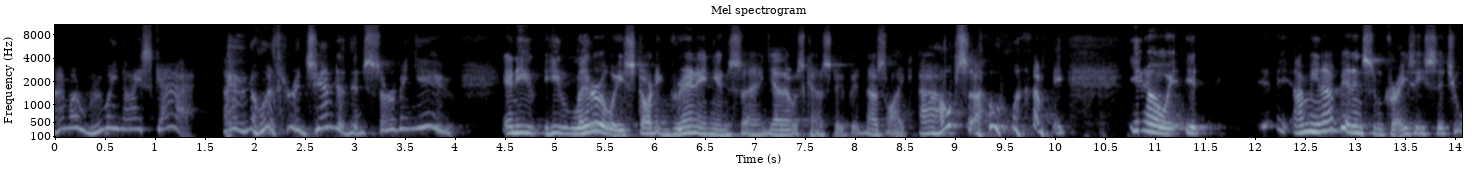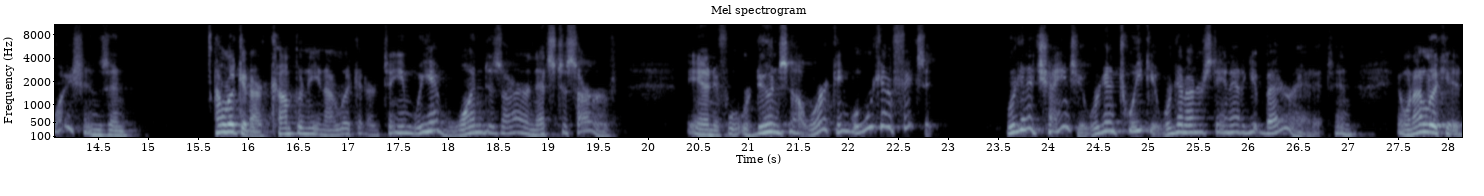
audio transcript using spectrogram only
I'm a really nice guy. I have no other agenda than serving you. And he he literally started grinning and saying, "Yeah, that was kind of stupid." And I was like, "I hope so." I mean, you know, it, it. I mean, I've been in some crazy situations, and I look at our company and I look at our team. We have one desire, and that's to serve. And if what we're doing is not working, well, we're going to fix it. We're going to change it. We're going to tweak it. We're going to understand how to get better at it. And, and when I look at,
